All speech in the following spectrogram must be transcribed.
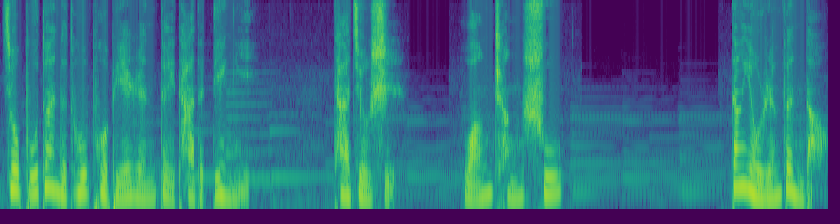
就不断的突破别人对他的定义。他就是王成书。当有人问道：“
